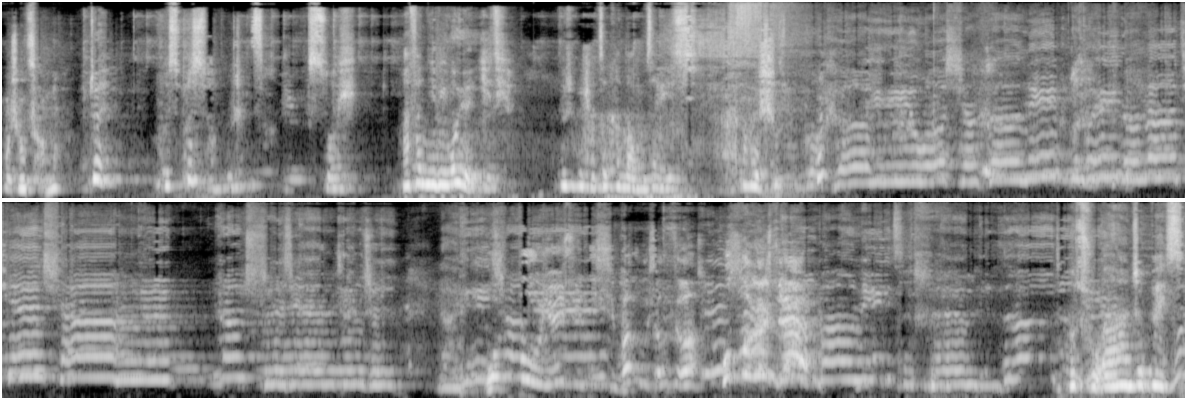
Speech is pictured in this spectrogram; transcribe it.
穆承泽吗？对，我就是喜欢穆承泽，所以麻烦你离我远一点。要是穆承泽看到我们在一起，他会失望。我可以，我想和你回到那天相遇，让时间停止。我不允许你喜欢穆承泽，我不允许！我楚安安这辈子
